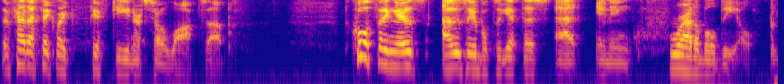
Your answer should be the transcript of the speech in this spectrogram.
They've had, I think, like 15 or so lots up. The cool thing is, I was able to get this at an incredible deal. The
